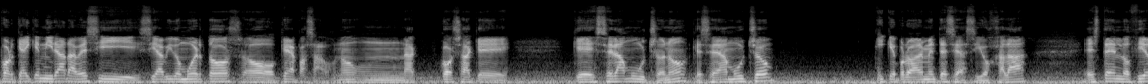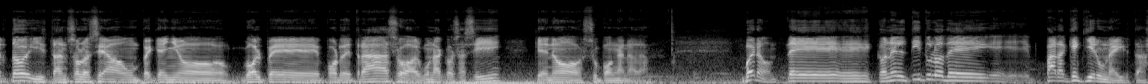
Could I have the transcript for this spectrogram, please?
porque hay que mirar a ver si, ha habido muertos o qué ha pasado, ¿no? Una cosa que, que se da mucho, ¿no? Que se da mucho y que probablemente sea así. Ojalá esté en lo cierto y tan solo sea un pequeño golpe por detrás o alguna cosa así que no suponga nada. Bueno, eh, con el título de eh, ¿Para qué quiero un AirTag?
